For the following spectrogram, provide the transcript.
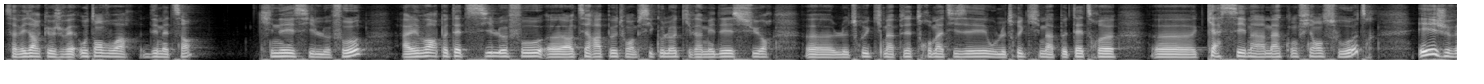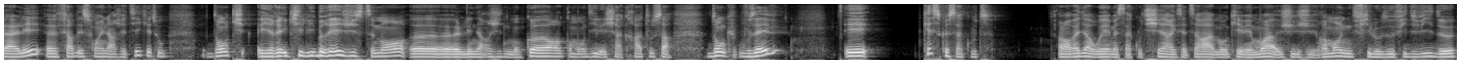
Ça veut dire que je vais autant voir des médecins, kinés s'il le faut, aller voir peut-être s'il le faut euh, un thérapeute ou un psychologue qui va m'aider sur euh, le truc qui m'a peut-être traumatisé ou le truc qui m'a peut-être euh, cassé ma, ma, confiance ou autre. Et je vais aller faire des soins énergétiques et tout. Donc, et rééquilibrer justement l'énergie de mon corps, comme on dit, les chakras, tout ça. Donc, vous avez vu? Et qu'est-ce que ça coûte? Alors on va dire, oui, mais ça coûte cher, etc. Mais ok, mais moi, j'ai vraiment une philosophie de vie de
